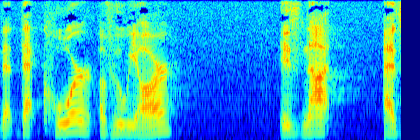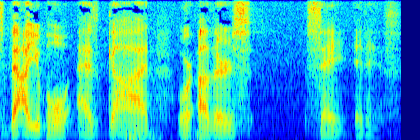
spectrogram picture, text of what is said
that that core of who we are is not as valuable as God or others say it is.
